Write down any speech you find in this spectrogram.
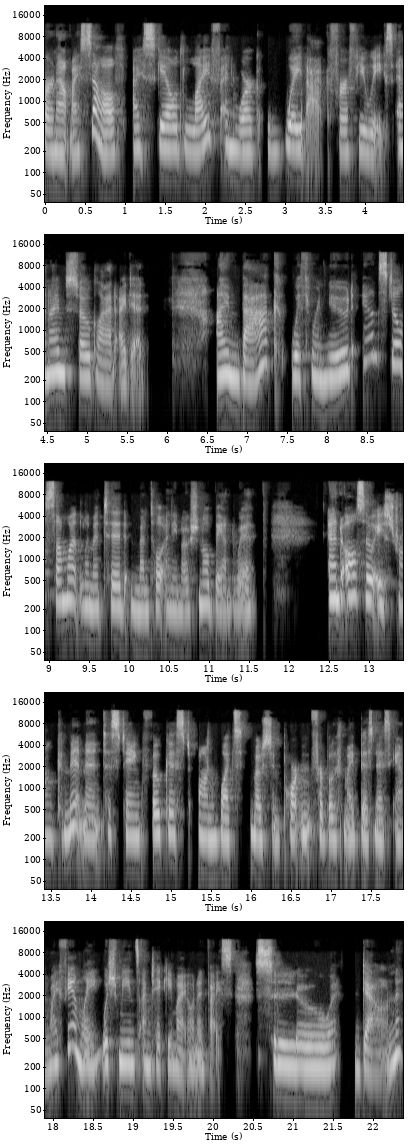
burnout myself, I scaled life and work way back for a few weeks, and I'm so glad I did. I'm back with renewed and still somewhat limited mental and emotional bandwidth, and also a strong commitment to staying focused on what's most important for both my business and my family, which means I'm taking my own advice. Slow down,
